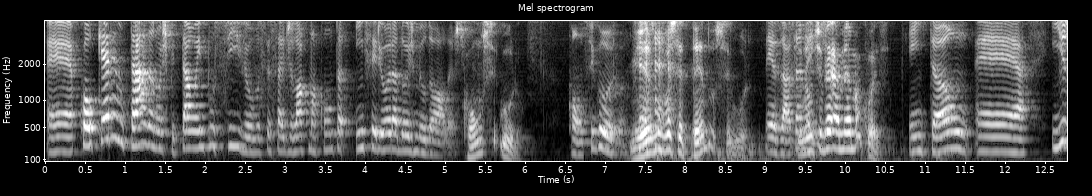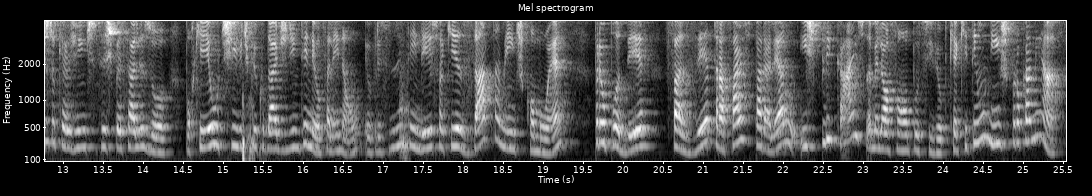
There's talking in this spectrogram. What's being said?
É, qualquer entrada no hospital é impossível você sair de lá com uma conta inferior a 2 mil dólares. Com o seguro. Com o seguro. Mesmo você tendo o seguro. Exatamente. Se não tiver a mesma coisa. Então, é isso que a gente se especializou. Porque eu tive dificuldade de entender. Eu falei, não, eu preciso entender isso aqui exatamente como é para eu poder fazer, traçar esse paralelo e explicar isso da melhor forma possível, porque aqui tem um nicho para eu caminhar.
